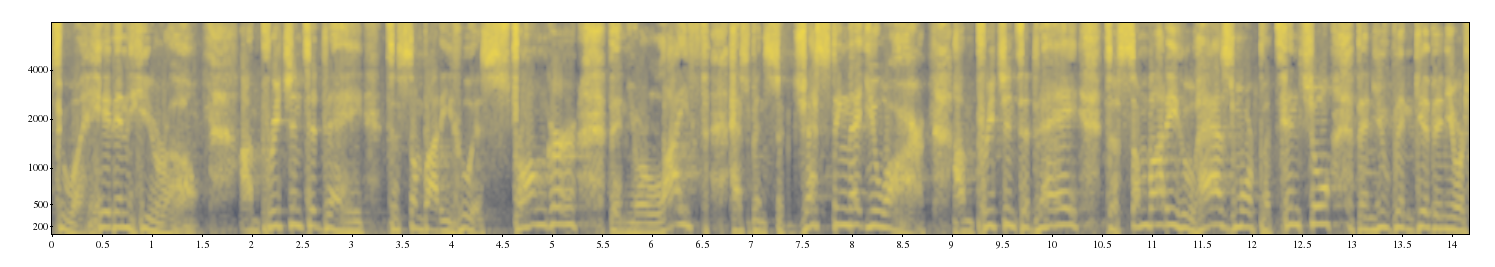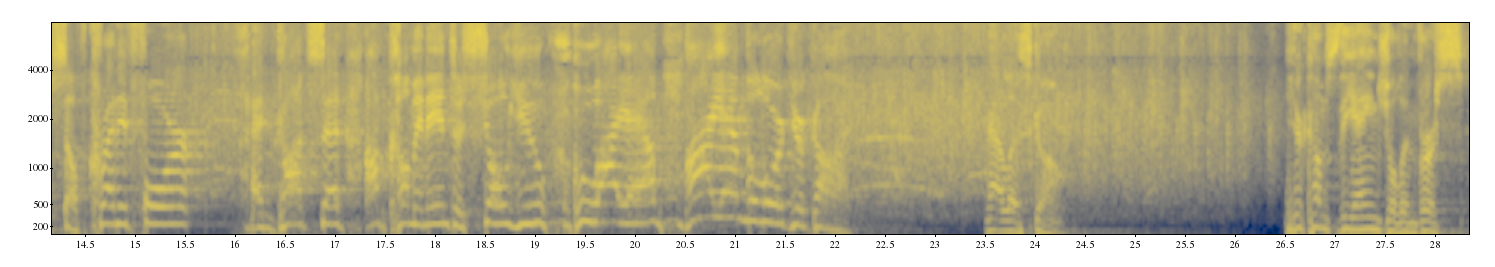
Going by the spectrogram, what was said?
to a hidden hero. I'm preaching today to somebody who is stronger than your life has been suggesting that you are. I'm preaching today to somebody who has more potential than you've been giving yourself credit for. And God said, I'm coming in to show you who I am. I am the Lord your God. Now let's go. Here comes the angel in verse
